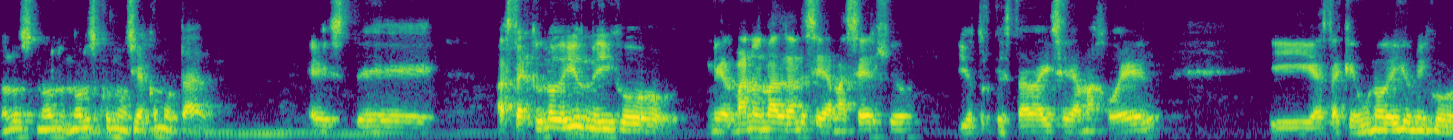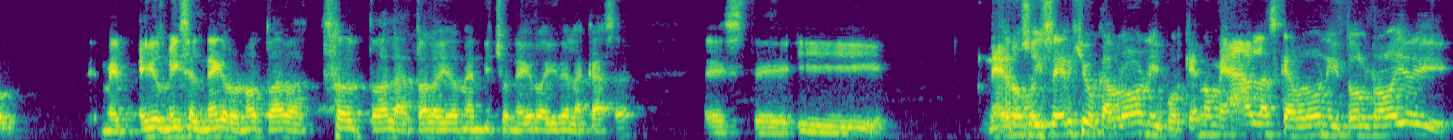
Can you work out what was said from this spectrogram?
no los, no, no los conocía como tal. Este, hasta que uno de ellos me dijo, mi hermano más grande se llama Sergio y otro que estaba ahí se llama Joel. Y hasta que uno de ellos me dijo, ellos me dicen el negro, ¿no? Toda, toda, la, toda la vida me han dicho negro ahí de la casa. Este, y, negro soy Sergio, cabrón, y ¿por qué no me hablas, cabrón? Y todo el rollo, y,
